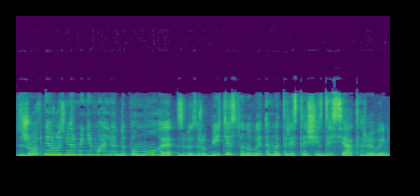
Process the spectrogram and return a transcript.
З жовтня розмір мінімальної допомоги з безробіття становитиме 360 гривень.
